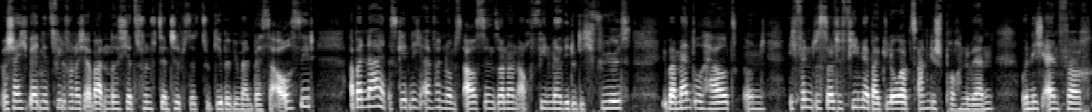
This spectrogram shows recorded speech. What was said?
Wahrscheinlich werden jetzt viele von euch erwarten, dass ich jetzt 15 Tipps dazu gebe, wie man besser aussieht. Aber nein, es geht nicht einfach nur ums Aussehen, sondern auch viel mehr, wie du dich fühlst, über Mental Health. Und ich finde, das sollte viel mehr bei Glow-Ups angesprochen werden und nicht einfach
